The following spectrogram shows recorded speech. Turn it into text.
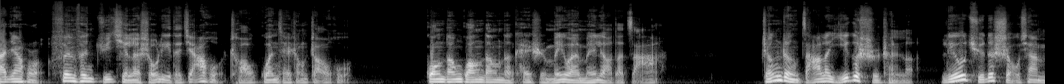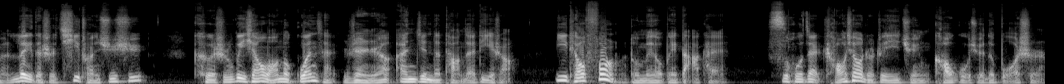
大家伙纷纷举起了手里的家伙，朝棺材上招呼，咣当咣当的开始没完没了的砸，整整砸了一个时辰了。刘曲的手下们累的是气喘吁吁，可是魏襄王的棺材仍然安静地躺在地上，一条缝都没有被打开，似乎在嘲笑着这一群考古学的博士。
